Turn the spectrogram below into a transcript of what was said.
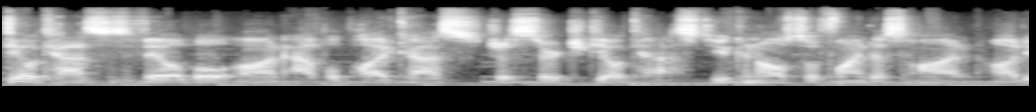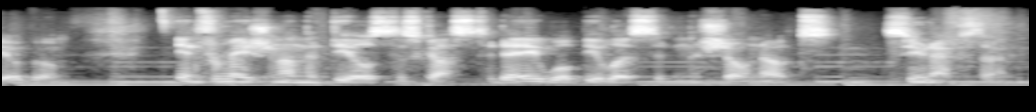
Dealcast is available on Apple Podcasts. Just search Dealcast. You can also find us on Audioboom. Information on the deals discussed today will be listed in the show notes. See you next time.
